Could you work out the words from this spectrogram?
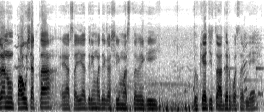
मित्रांनो पाहू शकता या सह्याद्रीमध्ये कशी मस्तपैकी धुक्याची चादर पसरली आहे.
